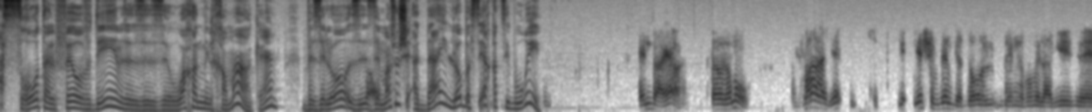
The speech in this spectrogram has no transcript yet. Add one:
עשרות אלפי עובדים, זה, זה, זה וואחד מלחמה, כן? וזה לא, זה, לא. זה משהו שעדיין לא בשיח הציבורי. אין בעיה, בסדר גמור. אבל יש הבדל גדול בין לבוא ולהגיד, אה,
